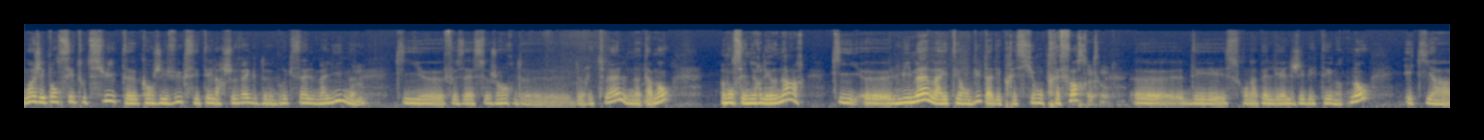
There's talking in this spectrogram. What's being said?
moi j'ai pensé tout de suite, euh, quand j'ai vu que c'était l'archevêque de Bruxelles, Malines, qui euh, faisait ce genre de, de rituel, notamment, à Monseigneur Léonard, qui euh, lui-même a été en but à des pressions très fortes, euh, des, ce qu'on appelle les LGBT maintenant, et qui a,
